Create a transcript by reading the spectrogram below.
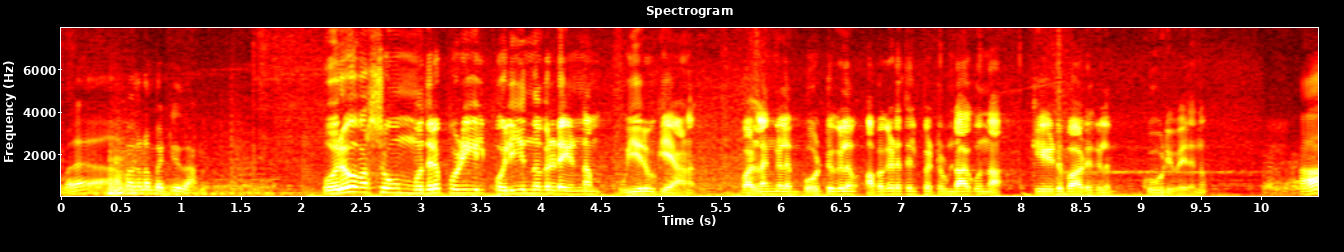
അവരെ അപകടം പറ്റിയതാണ്. ഓരോ വർഷവും മുതലപ്പുഴയിൽ പൊലിയുന്നവരുടെ എണ്ണം ഉയരുകയാണ്. വള്ളങ്ങളും ബോട്ടുകളും അപകടത്തിൽപ്പെട്ടുണ്ടാകുന്ന കേടുപാടുകളും കൂടി വരുന്നു. ആ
